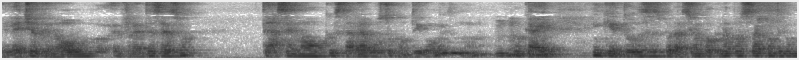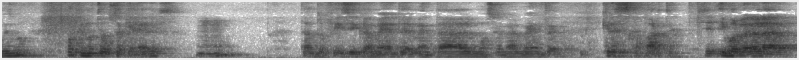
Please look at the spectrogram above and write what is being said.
el hecho de que no enfrentes eso te hace no estar a gusto contigo mismo, ¿no? Porque hay inquietud, desesperación. ¿Por qué no puedes estar contigo mismo? Porque no te gusta quién eres. Tanto físicamente, mental, emocionalmente. Quieres escaparte. Y volver a la,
